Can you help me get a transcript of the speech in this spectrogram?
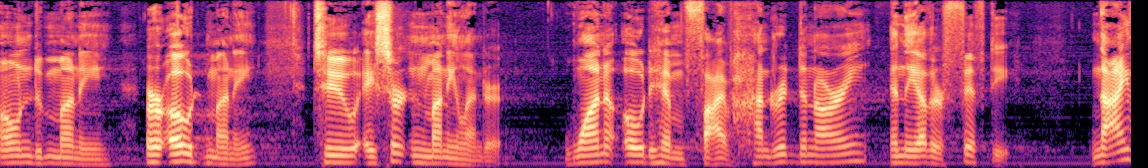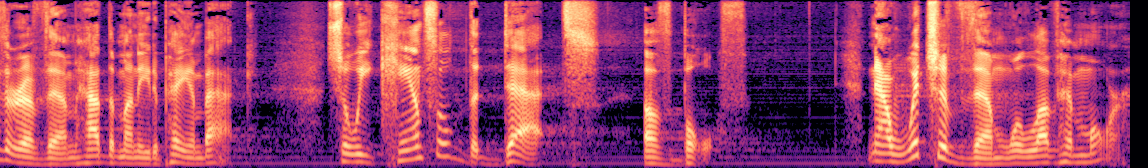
owned money, or owed money to a certain moneylender. One owed him 500 denarii and the other 50. Neither of them had the money to pay him back. So he canceled the debts of both. Now, which of them will love him more?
